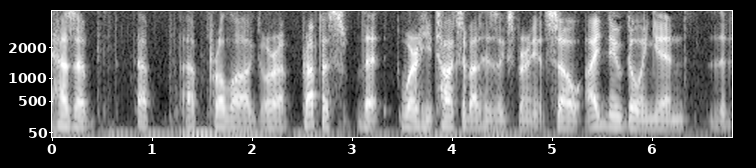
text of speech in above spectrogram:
has a, a a prologue or a preface that where he talks about his experience. So I knew going in that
